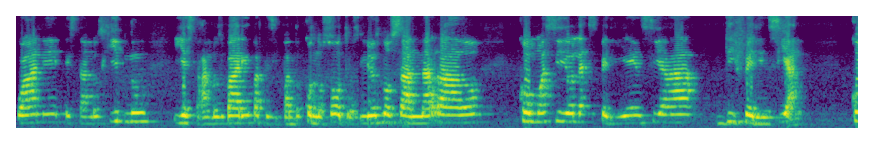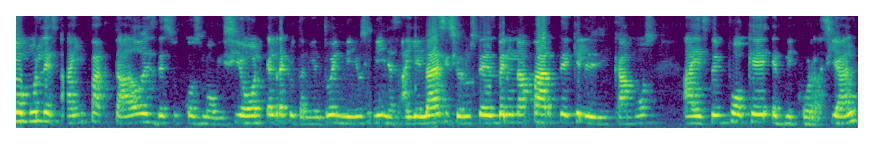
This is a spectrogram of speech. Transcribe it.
Juane, están los Hipnu y están los Bari participando con nosotros. Ellos nos han narrado cómo ha sido la experiencia diferencial cómo les ha impactado desde su cosmovisión el reclutamiento de niños y niñas. Ahí en la decisión ustedes ven una parte que le dedicamos a este enfoque étnico-racial,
